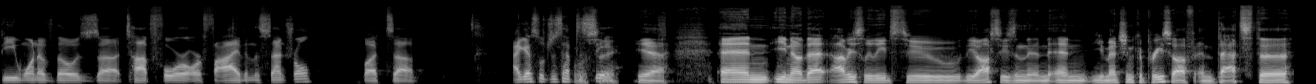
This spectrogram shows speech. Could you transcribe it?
be one of those uh, top four or five in the Central. But uh, I guess we'll just have to we'll see. see. Yeah. And, you know, that obviously leads to the offseason. And, and you mentioned Kaprizov, and that's the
